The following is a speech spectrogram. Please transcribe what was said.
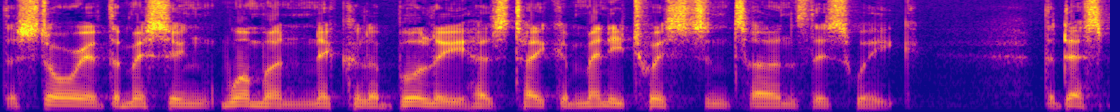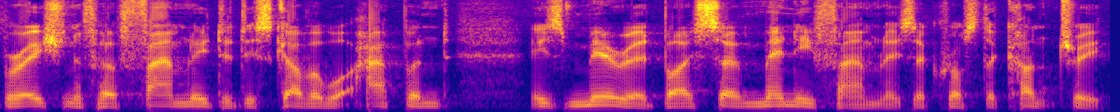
The story of the missing woman, Nicola Bulley, has taken many twists and turns this week. The desperation of her family to discover what happened is mirrored by so many families across the country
